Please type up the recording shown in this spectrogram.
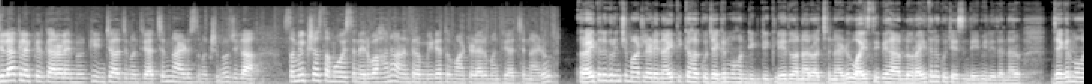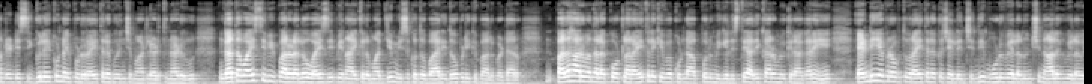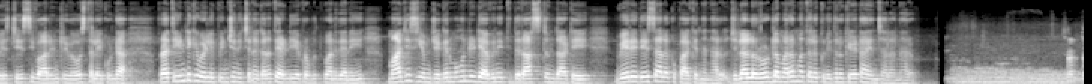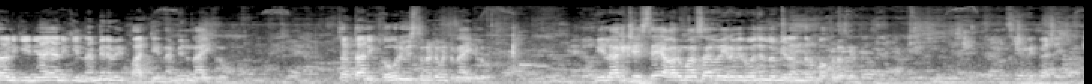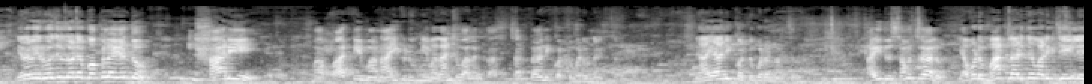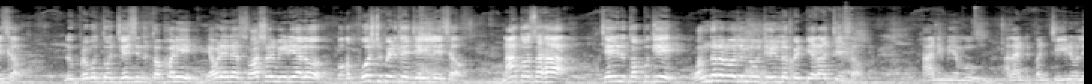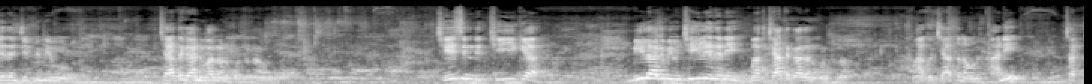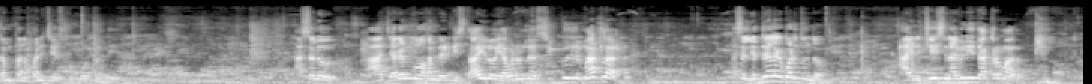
జిల్లా collector కార్యాలయంలోకి incharge మంత్రి అచ్చెన్నాయుడు సమక్షంలో జిల్లా సమీక్షా సమావేశ నిర్వహణ అనంతరం మీడియాతో మాట్లాడారు మంత్రి అచ్చెన్నాయుడు. రైతుల గురించి మాట్లాడే నైతిక హక్కు జగన్మోహన్ రెడ్డికి లేదు అన్నారు అచ్చెన్నాయుడు. వైసీపీ హయాంలో రైతులకు చేసింది ఏమీ లేదన్నారు. జగన్మోహన్ రెడ్డి సిగ్గు లేకుండా ఇప్పుడు రైతుల గురించి మాట్లాడుతున్నాడు. గత వైసీపీ పాలనలో వైసీపీ నాయకులు మద్యం ఇసుకతో భారీ దోపిడీకి పాల్పడ్డారు. పదహారు వందల కోట్ల రైతులకు ఇవ్వకుండా అప్పులు మిగిలిస్తే అధికారంలోకి రాగానే ఎన్డీఏ ప్రభుత్వం రైతులకు చెల్లించింది మూడు వేల నుంచి నాలుగు వేల చేసి వాలంటరీ వ్యవస్థ లేకుండా ప్రతి ఇంటికి వెళ్ళి పింఛన్ ఇచ్చిన ఘనత ఎన్డీఏ ప్రభుత్వానిది అని మాజీ సీఎం జగన్మోహన్ రెడ్డి అవినీతి రాష్ట్రం దాటే వేరే దేశాలకు పాకిందన్నారు. జిల్లాలో రోడ్ల మరమ్మతులకు నిధులు కేటాయించాలన్నారు. చట్టానికి న్యాయానికి నమ్మిన పార్టీ నమ్మిన నాయకులు. చట్టానికి గౌరవిస్తున్నటువంటి నాయకులు. మీలాగా చేస్తే ఆరు మాసాల్లో ఇరవై రోజుల్లో మీరందరూ బొక్కలోకి వెళ్తారు ఇరవై రోజుల్లోనే బొక్కలో వేద్దాం. కానీ మా పార్టీ మా నాయకుడు మేము అలాంటి వాళ్ళం కాదు. చట్టానికి కట్టుబడి ఉన్న వ్యక్తులు. న్యాయానికి కట్టుబడి ఉన్న వ్యక్తులు. ఐదు సంవత్సరాలు ఎవడు మాట్లాడితే వాడికి జైలు వేసావు నువ్వు ప్రభుత్వం చేసింది తప్పని ఎవడైనా సోషల్ మీడియాలో ఒక పోస్ట్ పెడితే జైలు వేసావు నాతో సహా చేయని తప్పుకి వందల రోజులు నువ్వు జైల్లో పెట్టి అరాజ్ చేశావు. కానీ మేము అలాంటి పని చేయడం లేదని చెప్పి మేము చేతగాని వాళ్ళు అనుకుంటున్నాము. చేసింది చెయ్యిక మీలాగా మేము చేయలేదని మాకు చేత కాదనుకుంటున్నాం. మాకు చేతనవును కానీ చట్టం తన పని చేసుకుపోతుంది. అసలు ఆ జగన్మోహన్ రెడ్డి స్థాయిలో ఎవడున్నా సిగ్గుదిలి మాట్లాడు అసలు నిద్రలకు పడుతుందో? ఆయన చేసిన అవినీతి అక్రమాలు.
